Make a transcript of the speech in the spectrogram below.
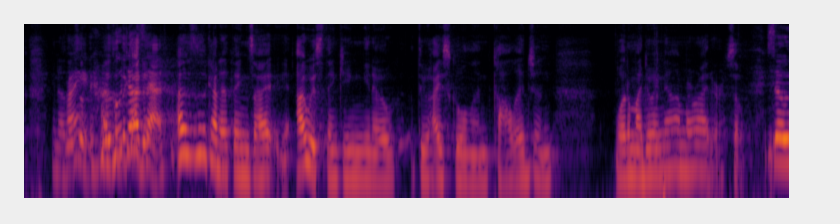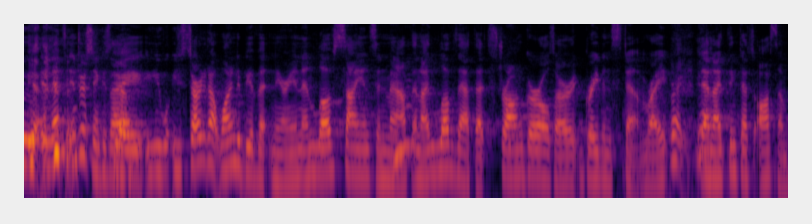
you know, Right. are Who the does kind of- that? Those are the kind of things I I was thinking, you know, through high school and college, and what am I doing now? I'm a writer. So So, Yeah. and that's interesting because Yeah. I you, you started out wanting to be a veterinarian and love science and math, Mm-hmm. and I love that that strong girls are great in STEM, right? Right, Yeah. And. I think that's awesome.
